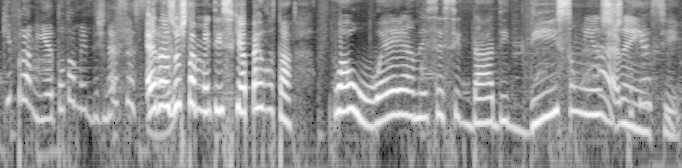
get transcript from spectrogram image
que pra mim é totalmente desnecessário. Era justamente isso que eu ia perguntar. Qual é a necessidade disso, minha É, porque, gente? assim,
